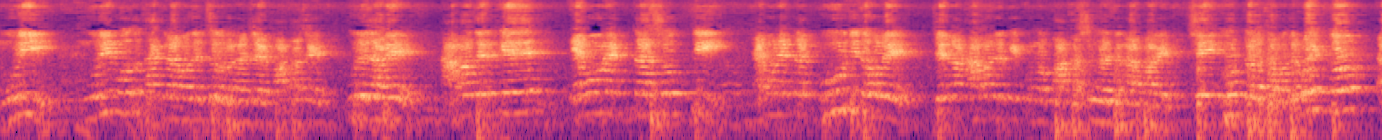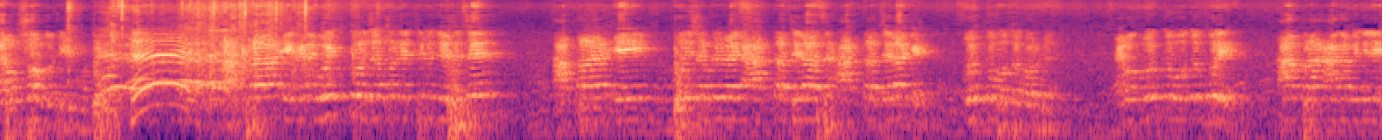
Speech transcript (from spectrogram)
মুড়ি, মুড়ির মতো থাকলে আমাদের চলবে না, যে বাতাসে উড়ে যাবে। আমাদেরকে এমন একটা শক্তি, এমন একটা গুড় দিতে হবে যেন আমাদেরকে কোনো বাতাস উড়াতে না পারে। সেই গুড়টা হচ্ছে আমাদের ঐক্য। এবং মধ্যে আপনারা এখানে ঐক্যর জন্য নেতৃত্ব এসেছেন আপনারা এই বরিশাল বিভাগে আটটা জেলা আছে আটটা জেলাকে ঐক্যবদ্ধ করবেন। এবং ঐক্যবদ্ধ করে আমরা আগামী দিনে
